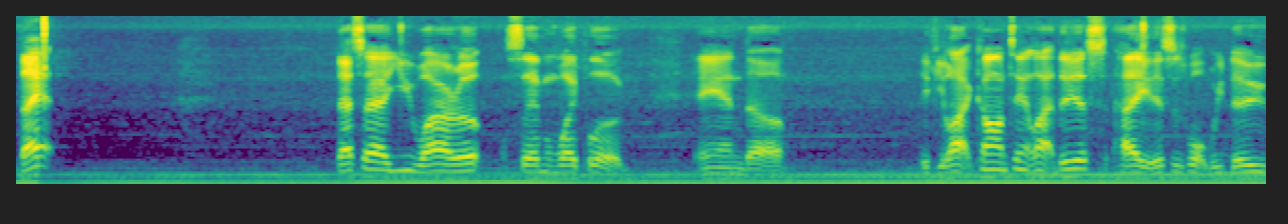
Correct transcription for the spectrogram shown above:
that that's how you wire up a seven-way plug. And uh, if you like content like this, hey, this is what we do.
